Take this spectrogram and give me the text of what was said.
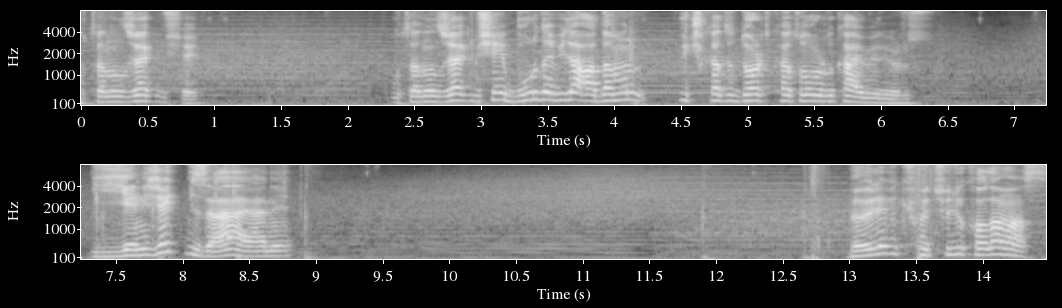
utanılacak bir şey. Utanılacak bir şey. Burada bile adamın 3 katı 4 katı ordu kaybediyoruz. Yenecek bize ha yani. Böyle bir kötülük olamaz.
